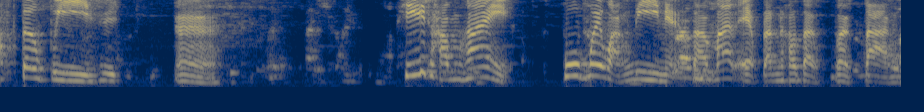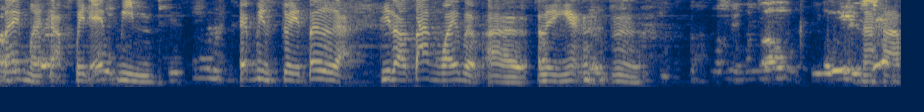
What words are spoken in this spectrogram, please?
after free เออที่ทำให้ ผู้ไม่หวังดีเนี่ย สามารถแอบรันเขาต่างๆ ได้เหมือนกับเป็นแอดมินแอดมินสเตรเตอร์อะที่เราตั้งไว้แบบอออะไรเงี้ยนะครับ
